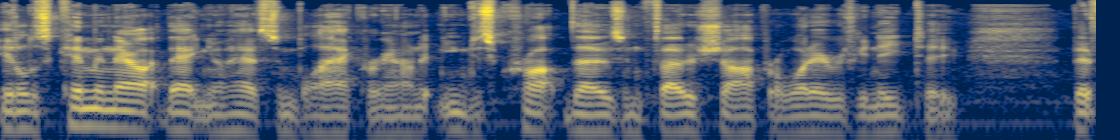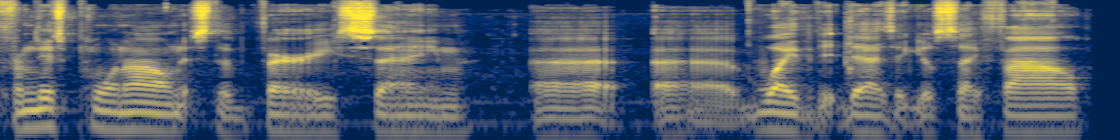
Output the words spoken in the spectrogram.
it'll just come in there like that and you'll have some black around it. You can just crop those in Photoshop or whatever if you need to. But from this point on, it's the very same uh, uh, way that it does it. You'll say File,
